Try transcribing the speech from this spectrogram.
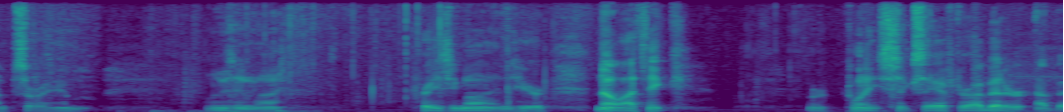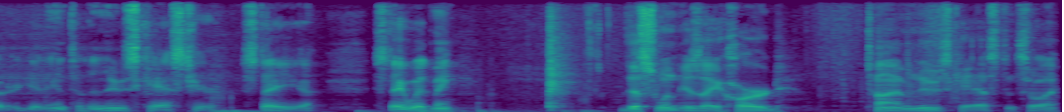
I'm sorry. I'm losing my crazy mind here. No, I think we're 26 after. I better I better get into the newscast here. Stay uh, stay with me. This one is a hard time newscast, and so I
